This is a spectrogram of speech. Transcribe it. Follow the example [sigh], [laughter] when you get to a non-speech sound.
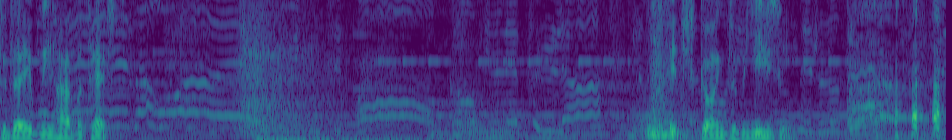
Today we have a test. It's going to be easy. [laughs]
